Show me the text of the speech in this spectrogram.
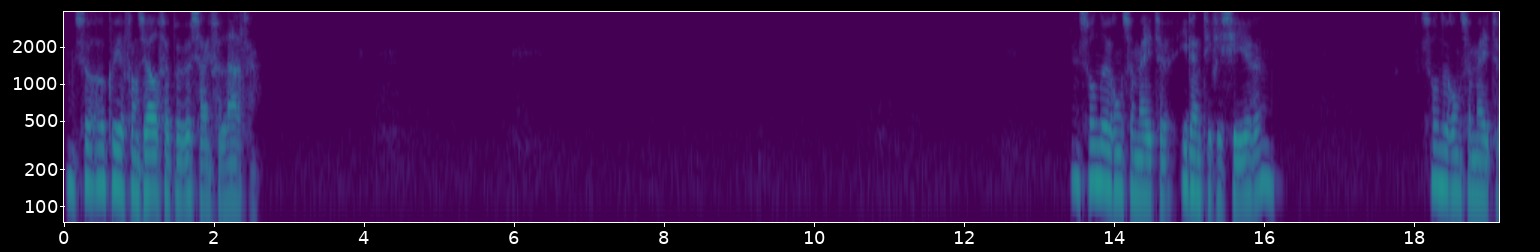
En zo ook weer vanzelf het bewustzijn verlaten. Zonder ons ermee te identificeren, zonder ons ermee te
